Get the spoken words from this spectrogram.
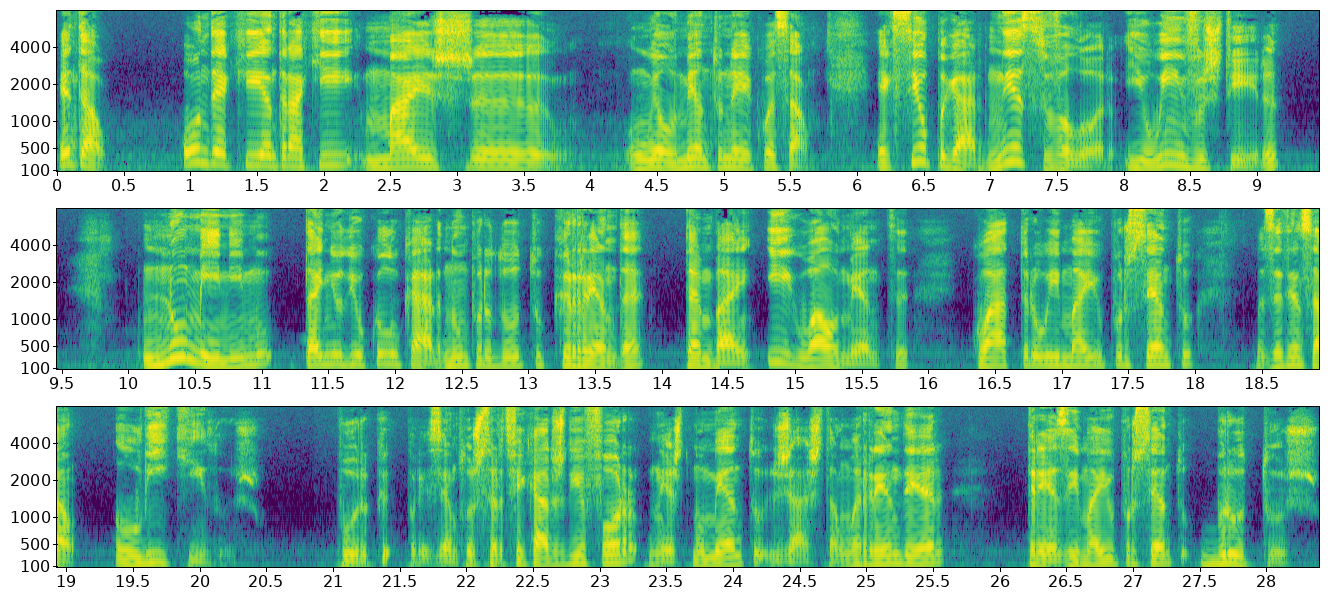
Então, onde é que entra aqui mais uh, um elemento na equação? É que se eu pegar nesse valor e o investir, no mínimo tenho de o colocar num produto que renda também igualmente 4,5%, mas atenção, líquidos. Porque, por exemplo, os certificados de aforro, neste momento, já estão a render 3,5% brutos.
